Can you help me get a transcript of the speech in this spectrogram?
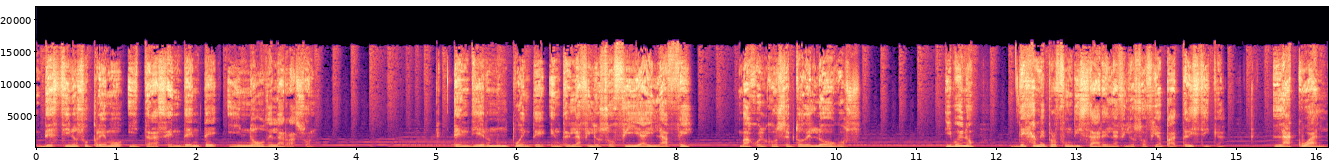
destino supremo y trascendente y no de la razón. Tendieron un puente entre la filosofía y la fe bajo el concepto de logos. Y bueno, déjame profundizar en la filosofía patrística, la cual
